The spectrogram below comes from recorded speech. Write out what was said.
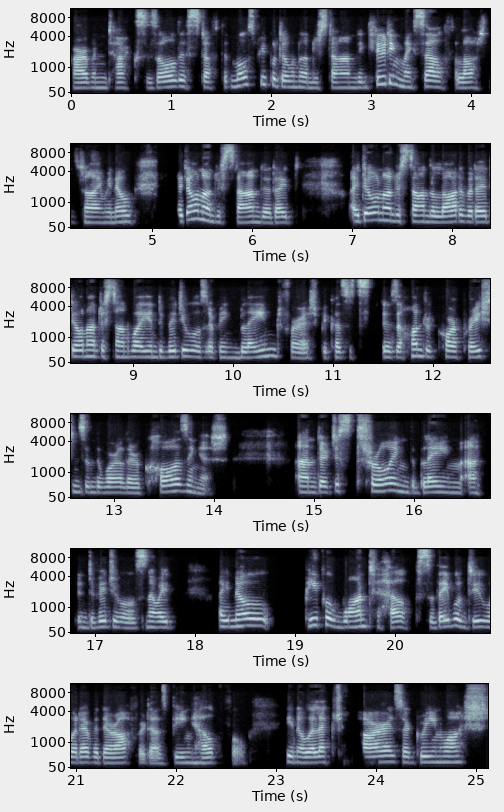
carbon taxes, all this stuff that most people don't understand, including myself a lot of the time. You know, I don't understand it. I, I don't understand a lot of it. I don't understand why individuals are being blamed for it because there's a hundred corporations in the world that are causing it, and they're just throwing the blame at individuals. Now, I, I know people want to help, so they will do whatever they're offered as being helpful. You know, electric cars are greenwash.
